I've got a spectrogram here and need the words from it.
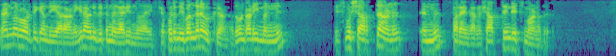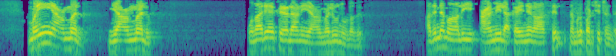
നന്മ പ്രവർത്തിക്കാൻ തയ്യാറാണെങ്കിൽ അവന് കിട്ടുന്ന കാര്യം എന്നതായിരിക്കും അപ്പൊ ഒരു നിബന്ധന വെക്കുകയാണ്. അതുകൊണ്ടാണ് ഈ മണ്ണ് ഇസ്മു ഷർത്താണ് എന്ന് പറയാൻ കാരണം. ഷർത്തിന്റെ ഇസ്മാണത്. മൈ അമൽ യമലു മുതാരിയായ ഫേലാണ് അമലു എന്നുള്ളത്. അതിന്റെ മാലി അമില കഴിഞ്ഞ ക്ലാസ്സിൽ നമ്മൾ പഠിച്ചിട്ടുണ്ട്.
